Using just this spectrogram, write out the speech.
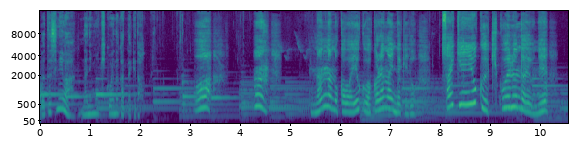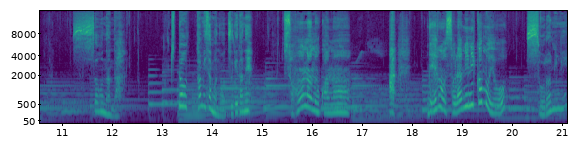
私には何も聞こえなかったけど。ああうん。何なのかはよくわからないんだけど最近よく聞こえるんだよね。そうなんだ。きっと神様のお告げだね。そうなのかな？あでも空耳かもよ。空耳？うん。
